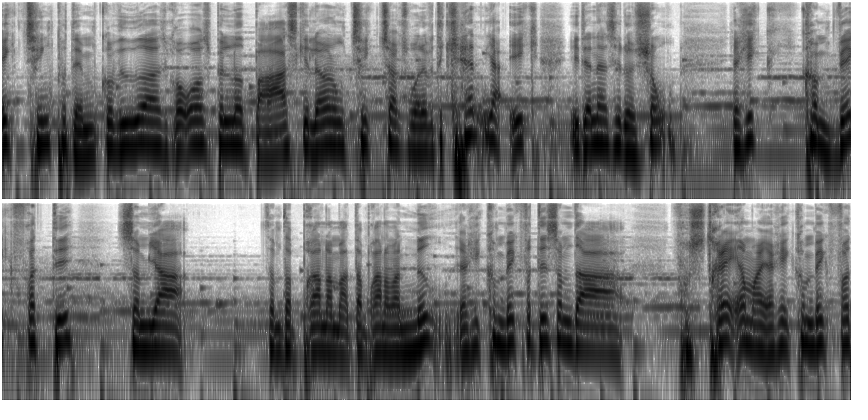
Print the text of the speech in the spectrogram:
ikke tænke på dem. Gå videre, gå over og spille noget basket, lave nogle TikToks, whatever. Det kan jeg ikke i den her situation. Jeg kan ikke komme væk fra det, som jeg som der brænder, mig, der brænder mig ned. Jeg kan ikke komme væk fra det, som der frustrerer mig. Jeg kan ikke komme væk fra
